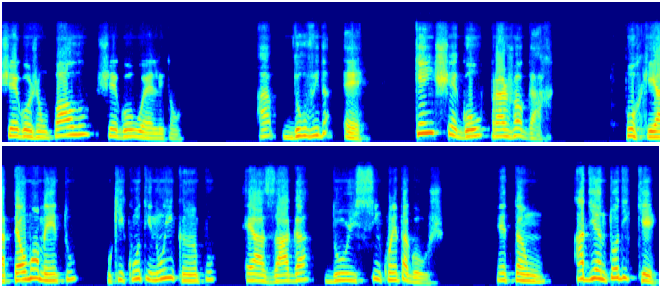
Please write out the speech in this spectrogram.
Chegou João Paulo, chegou Wellington. A dúvida é: quem chegou para jogar? Porque até o momento, o que continua em campo é a zaga dos 50 gols. Então, adiantou de quê?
